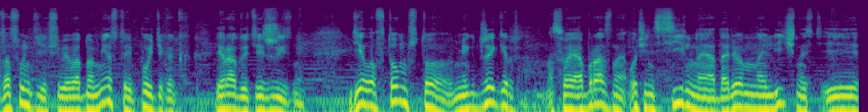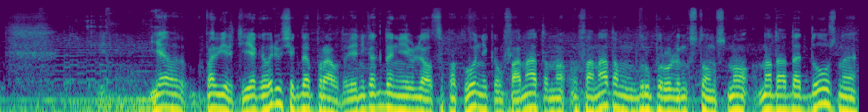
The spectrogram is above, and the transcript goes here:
засуньте их себе в одно место и пойте как и радуйтесь жизни. Дело в том, что Мик Джеггер своеобразная, очень сильная, одаренная личность и я, поверьте, я говорю всегда правду. Я никогда не являлся поклонником, фанатом, фанатом группы Rolling Stones, но надо отдать должное.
